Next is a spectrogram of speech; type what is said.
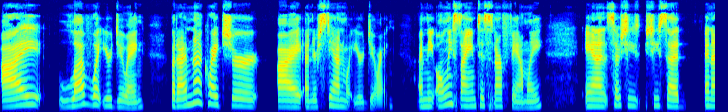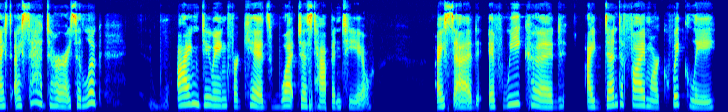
i love what you're doing but i'm not quite sure i understand what you're doing i'm the only scientist in our family and so she she said and i i said to her i said look I'm doing for kids what just happened to you. I said, if we could identify more quickly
